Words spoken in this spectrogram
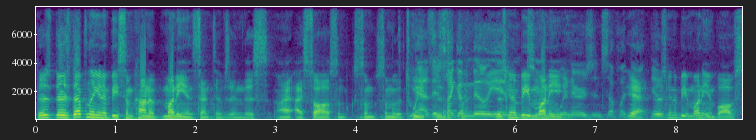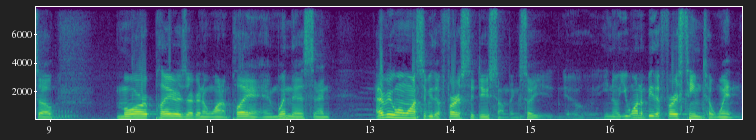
There's there's definitely going to be some kind of money incentives in this. I, I saw some some some of the tweets. Yeah, there's like a million. There's going to be money winners and stuff like yeah, that. there's going to be money involved. So more players are going to want to play and win this, and everyone wants to be the first to do something. So you, you know you want to be the first team to win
